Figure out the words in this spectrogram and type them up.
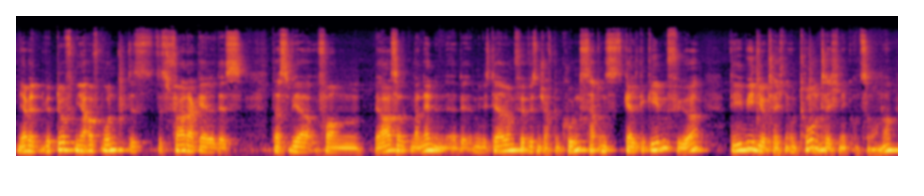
ja, wir, wir durften ja aufgrund des, des Fördergeldes, das wir vom, ja, sollte man nennen, äh, Ministerium für Wissenschaft und Kunst hat uns Geld gegeben für die Videotechnik und Tontechnik und so. Ne?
